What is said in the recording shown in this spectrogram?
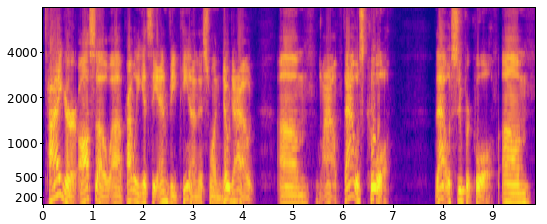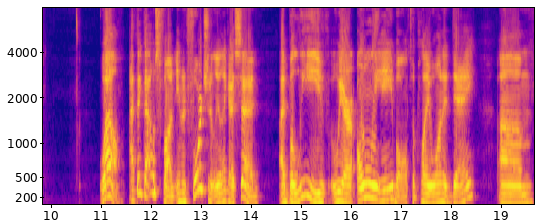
Tiger also uh, probably gets the MVP on this one, no doubt. Um, wow, that was cool. That was super cool. Um, well, I think that was fun. And unfortunately, like I said, I believe we are only able to play one a day. Um,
